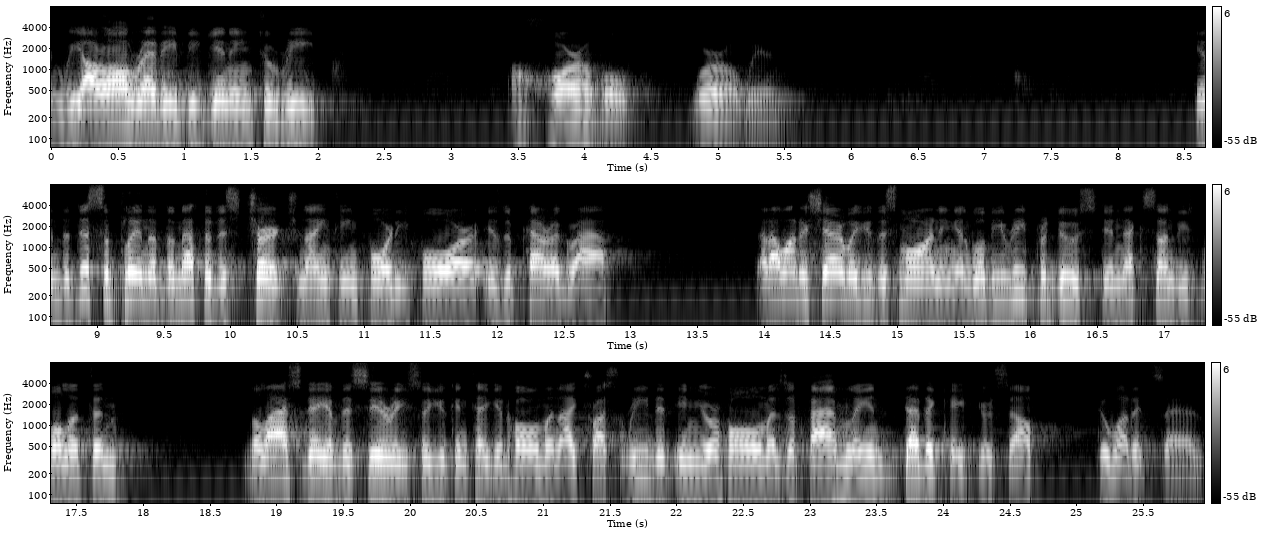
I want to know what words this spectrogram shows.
And we are already beginning to reap a horrible whirlwind. In the Discipline of the Methodist Church, 1944, is a paragraph that I want to share with you this morning and will be reproduced in next Sunday's bulletin, the last day of this series, so you can take it home and I trust read it in your home as a family and dedicate yourself to what it says.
